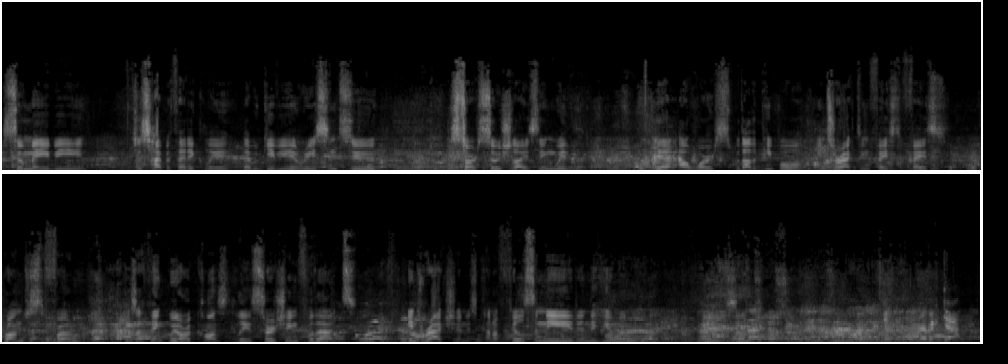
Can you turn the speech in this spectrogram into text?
So maybe just hypothetically that would give you a reason to start socializing with yeah outwards with other people interacting face to face rather than just the phone because i think we are constantly searching for that interaction it kind of fills the need in the human So, hmm. Rebecca?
